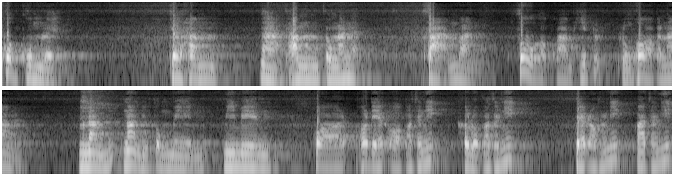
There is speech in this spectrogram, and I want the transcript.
ควบคุมเลย จะทำนะทำตรงนั้นแหละสามวันสู้กับความคิดหลวงพ่อก็นั่งนั่งนั่งอยู่ตรงเมน มีเมน พอพอแดดออกมาทางนี้เขาหลบมาทางนี้แดดออกทางนี้มาทางนี้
